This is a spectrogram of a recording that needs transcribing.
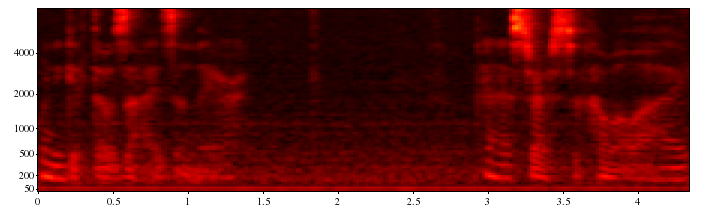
when you get those eyes in there. Kind of starts to come alive.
